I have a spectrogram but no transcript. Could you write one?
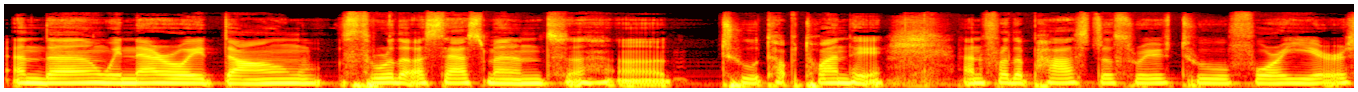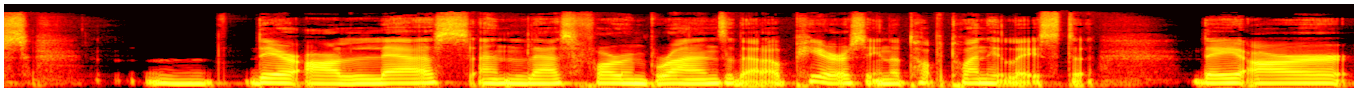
and then we narrow it down through the assessment uh, to top 20. And for the past three to four years, there are less and less foreign brands that appears in the top 20 list. They are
